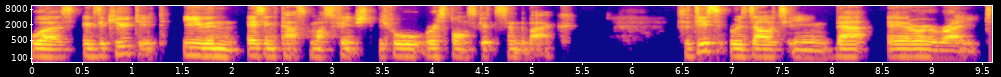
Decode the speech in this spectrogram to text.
was executed, even async task must finish before response gets sent back. So this results in that error rate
